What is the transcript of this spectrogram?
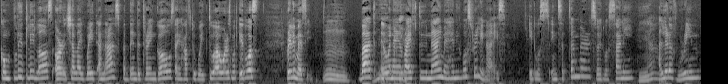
completely lost, or shall I wait and ask? But then the train goes, I have to wait two hours. It was really messy. But uh, when I arrived to Nijmegen, it was really nice. It was in September, so it was sunny. Yeah. A lot of green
